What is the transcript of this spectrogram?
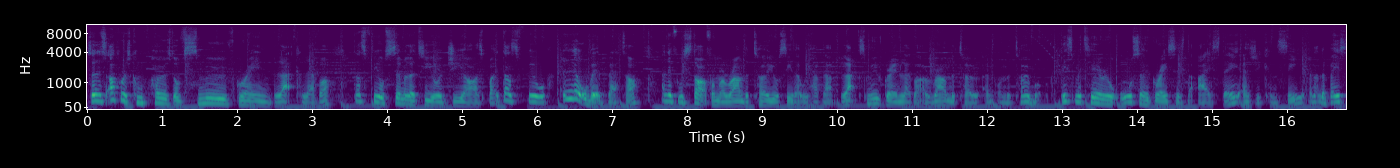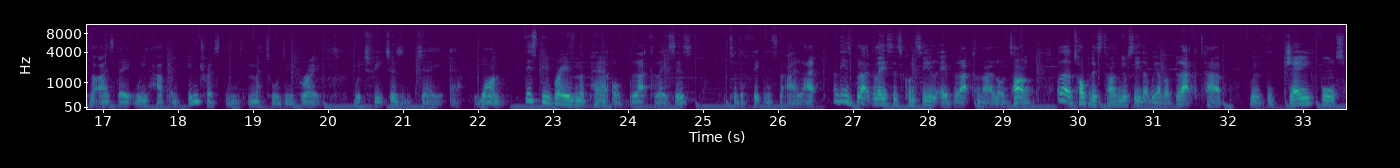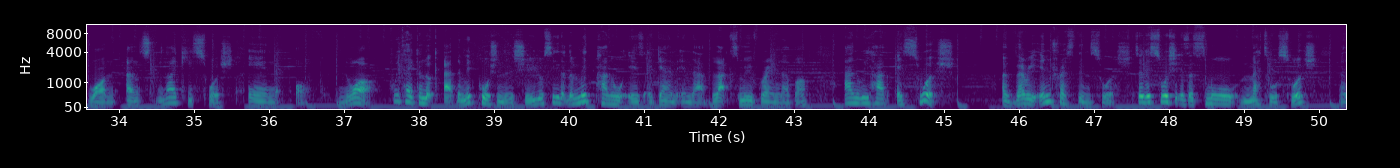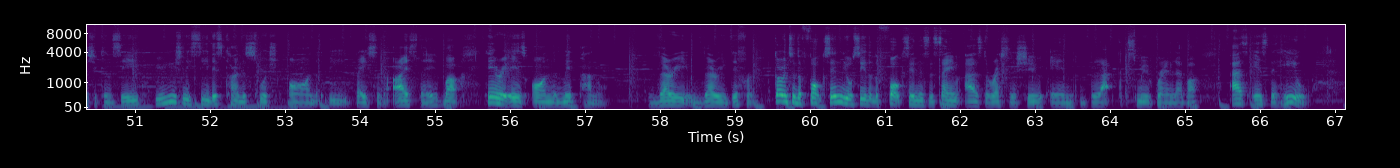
So this upper is composed of smooth grain black leather. It does feel similar to your GRs, but it does feel a little bit better. And if we start from around the toe, you'll see that we have that black smooth grain leather around the toe and on the toe box. This material also graces the eye stay, as you can see. And at the base of the eye stay, we have an interesting metal dubrae, which features JF1. This dubrae is in a pair of black laces, to the thickness that I like. And these black laces conceal a black nylon tongue. And at the top of this tongue, you'll see that we have a black tab with the J Force One and Nike swoosh in off noir. If we take a look at the mid portion of the shoe, you'll see that the mid panel is again in that black smooth grain leather and we have a swoosh, a very interesting swoosh. So this swoosh is a small metal swoosh as you can see, you usually see this kind of swoosh on the base of the eye stay, but here it is on the mid panel. Very, very different. Going to the foxing, you'll see that the foxing is the same as the rest of the shoe in black smooth grain leather, as is the heel.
